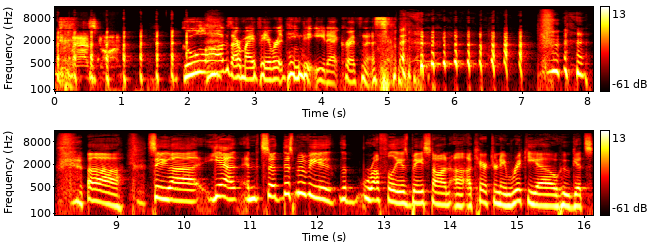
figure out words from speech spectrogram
mask on. Gulags are my favorite thing to eat at Christmas. uh so uh yeah and so this movie the roughly is based on a, a character named Riki-Oh who gets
